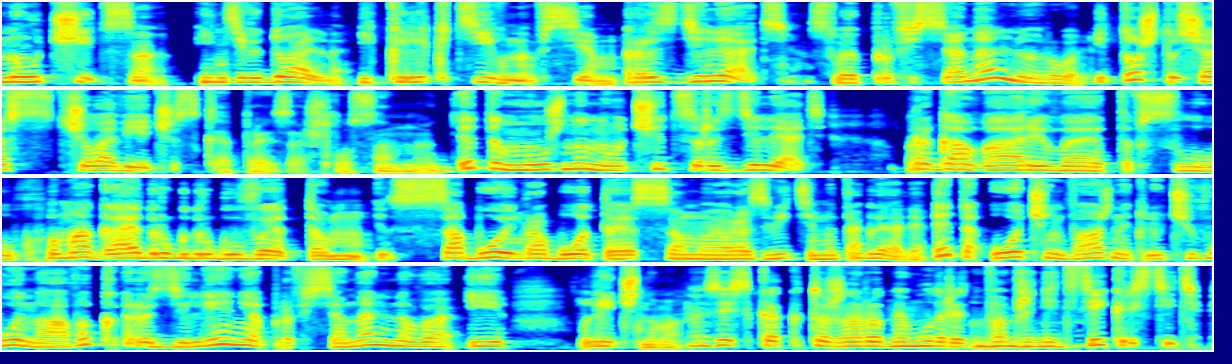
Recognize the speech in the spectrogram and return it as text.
научиться индивидуально и коллективно всем разделять свою профессиональную роль и то, что сейчас человеческое произошло со мной. Это нужно научиться разделять проговаривая это вслух, помогая друг другу в этом, с собой работая с саморазвитием и так далее. Это очень важный ключевой навык разделения профессионального и личного. Но здесь как тоже народная мудрость. Вам же не детей крестить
